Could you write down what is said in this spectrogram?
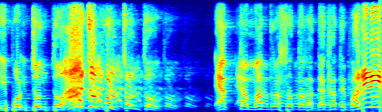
এ পর্যন্ত, আজও পর্যন্ত একটা মাদ্রাসা তারা দেখাতে পারেনি,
